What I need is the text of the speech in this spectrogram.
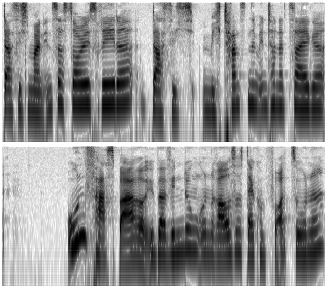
dass ich in meinen Insta-Stories rede, dass ich mich tanzen im Internet zeige, unfassbare Überwindung und raus aus der Komfortzone.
